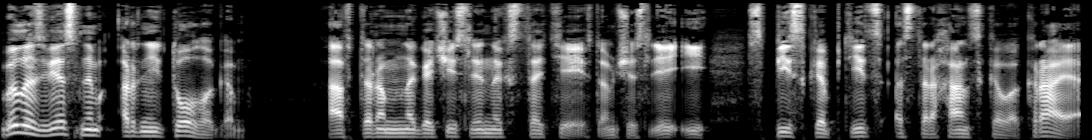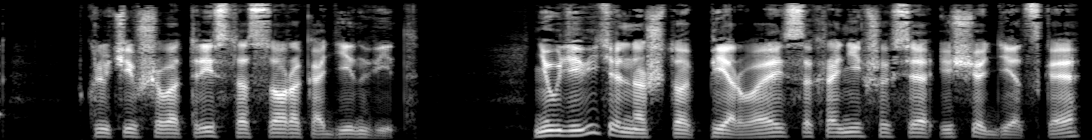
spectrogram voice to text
был известным орнитологом, автором многочисленных статей, в том числе и списка птиц Астраханского края, включившего 341 вид. Неудивительно, что первая из сохранившихся еще детская,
